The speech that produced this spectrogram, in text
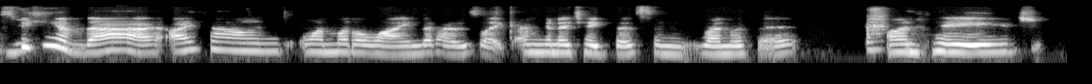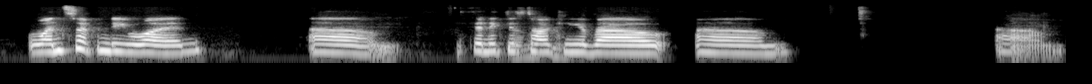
speaking of that, I found one little line that I was like, I'm gonna take this and run with it. On page 171, um, Finnick is talking about um, um,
